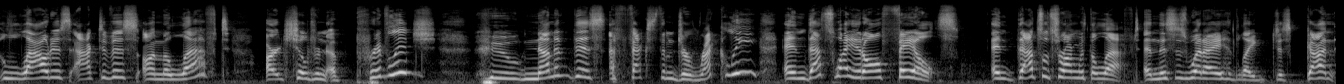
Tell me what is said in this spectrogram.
loudest activists on the left are children of privilege who none of this affects them directly. And that's why it all fails and that's what's wrong with the left and this is what i had like just gotten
